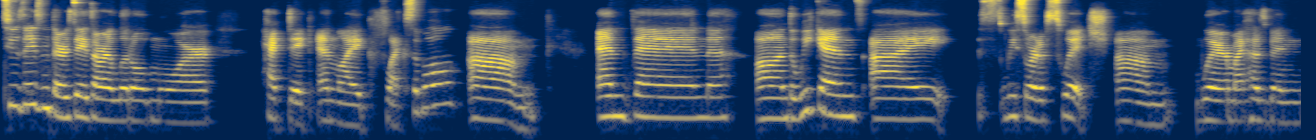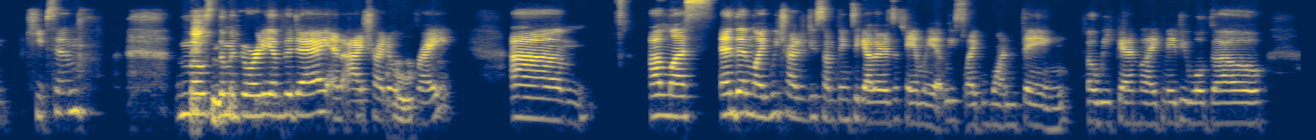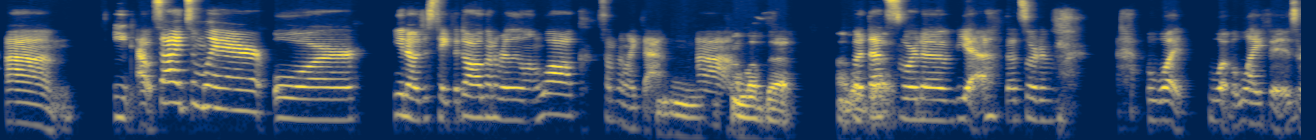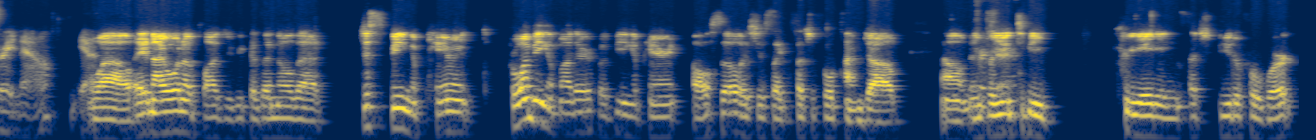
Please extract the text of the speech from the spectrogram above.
Tuesdays and Thursdays are a little more hectic and like flexible. Um, and then on the weekends, I we sort of switch um, where my husband keeps him most the majority of the day, and I try to uh-huh. write. Um, unless and then like we try to do something together as a family, at least like one thing a weekend. Like maybe we'll go um, eat outside somewhere, or you know just take the dog on a really long walk, something like that. Mm-hmm. Um, I love that but that's that. sort of yeah that's sort of what what life is right now yeah wow and i want to applaud you because i know that just being a parent for one being a mother but being a parent also is just like such a full-time job um, and for, for sure. you to be creating such beautiful work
